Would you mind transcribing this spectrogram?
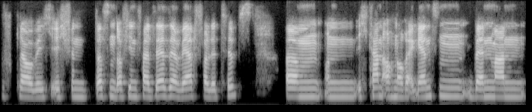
Das glaube ich. Ich finde, das sind auf jeden Fall sehr, sehr wertvolle Tipps. Ähm, und ich kann auch noch ergänzen, wenn man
